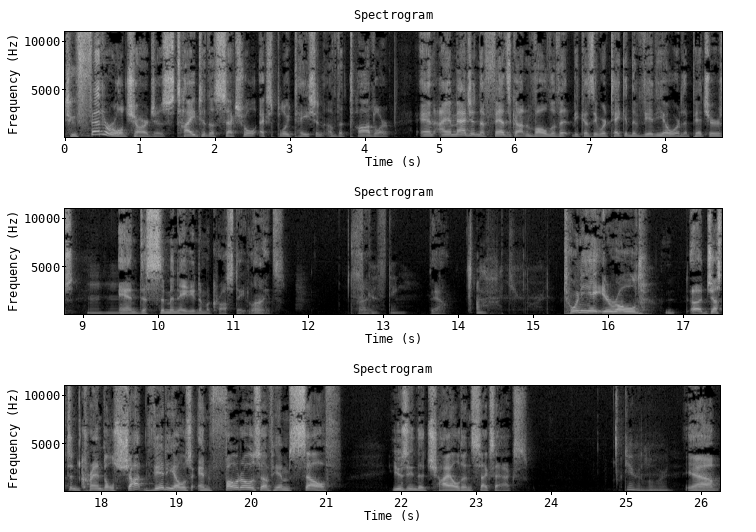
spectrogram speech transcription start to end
to federal charges tied to the sexual exploitation of the toddler. And I imagine the feds got involved with it because they were taking the video or the pictures and disseminating them across state lines. Disgusting. Yeah. Oh, dear Lord. 28 year old uh, Justin Crandall shot videos and photos of himself using the child and sex acts. Dear Lord. Yeah.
